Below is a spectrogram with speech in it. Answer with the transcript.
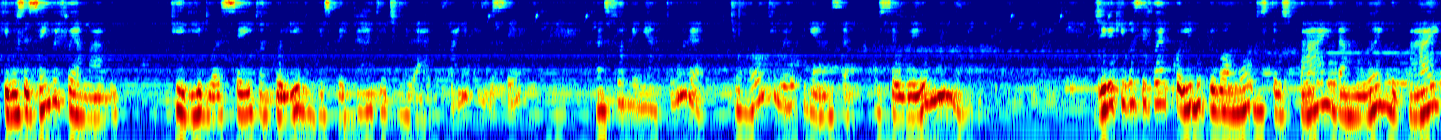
que você sempre foi amado, querido, aceito, acolhido, respeitado e admirado. Fale para você, na sua miniatura de um outro eu criança, o seu eu menor. Diga que você foi acolhido pelo amor dos teus pais, da mãe, do pai,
